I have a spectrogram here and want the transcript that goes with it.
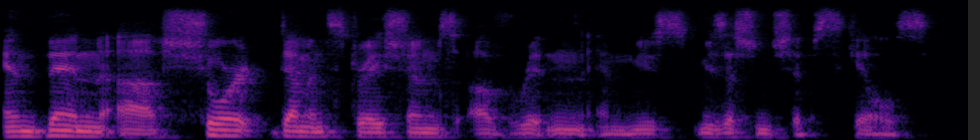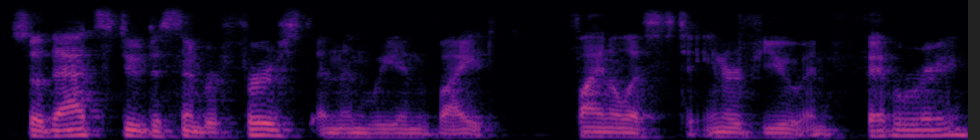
And then uh, short demonstrations of written and mus- musicianship skills. So that's due December 1st, and then we invite finalists to interview in February,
